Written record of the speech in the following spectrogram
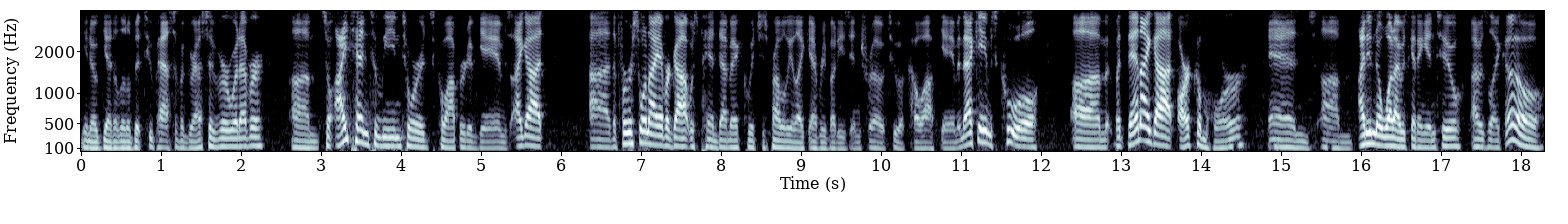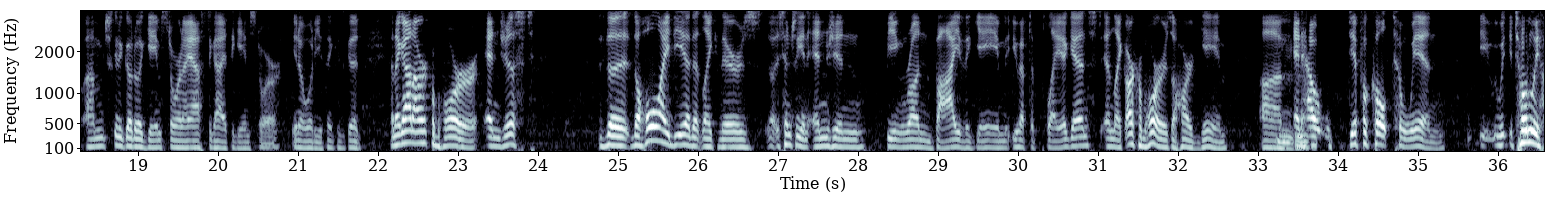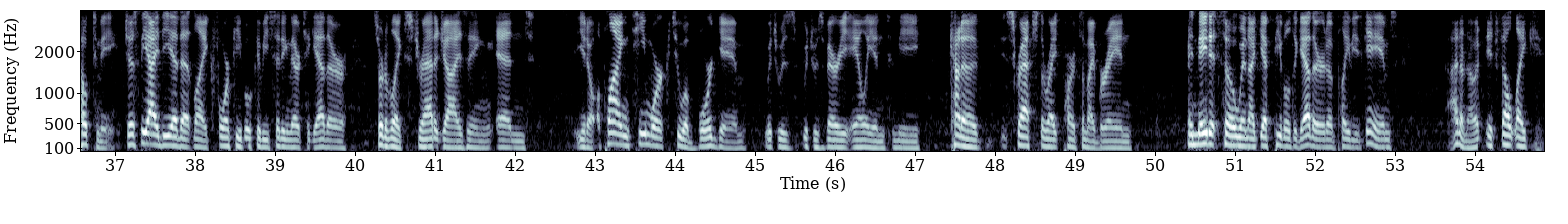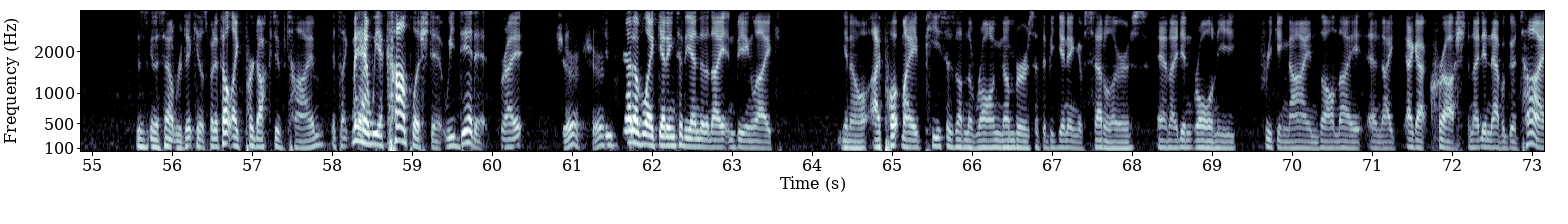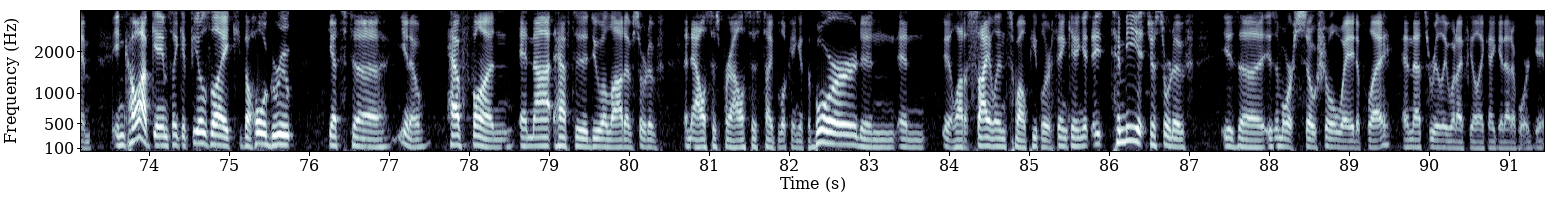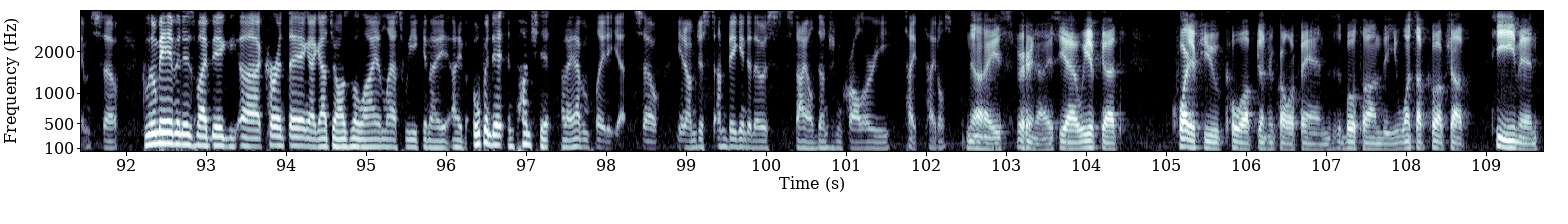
you know get a little bit too passive aggressive or whatever. Um, so I tend to lean towards cooperative games. I got uh, the first one I ever got was Pandemic, which is probably like everybody's intro to a co-op game, and that game's cool. Um, but then I got Arkham Horror, and um, I didn't know what I was getting into. I was like, oh, I'm just gonna go to a game store, and I asked a guy at the game store, you know, what do you think is good? And I got Arkham Horror, and just the the whole idea that like there's essentially an engine being run by the game that you have to play against, and like Arkham Horror is a hard game, um, mm-hmm. and how it was difficult to win it, it totally hooked me. Just the idea that like four people could be sitting there together, sort of like strategizing and you know applying teamwork to a board game, which was which was very alien to me. Kind of scratched the right parts of my brain and made it so when I get people together to play these games, I don't know, it, it felt like this is going to sound ridiculous, but it felt like productive time. It's like, man, we accomplished it. We did it, right? Sure, sure. Instead of like getting to the end of the night and being like, you know, I put my pieces on the wrong numbers at the beginning of Settlers, and I didn't roll any freaking nines all night, and I, I got crushed, and I didn't have a good time. In co op games, like it feels like the whole group gets to, you know, have fun and not have to do a lot of sort of analysis paralysis type looking at the board and and a lot of silence while people are thinking. It, it, to me, it just sort of is a is a more social way to play, and that's really what I feel like I get out of board games. So Gloomhaven is my big uh, current thing. I got Jaws of the Lion last week, and I, I've opened it and punched it, but I haven't played it yet. So you know, I'm just I'm big into those style dungeon crawlery type titles. Nice, very nice. Yeah, we have got quite a few co-op dungeon crawler fans, both on the One Stop Co-op Shop team and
